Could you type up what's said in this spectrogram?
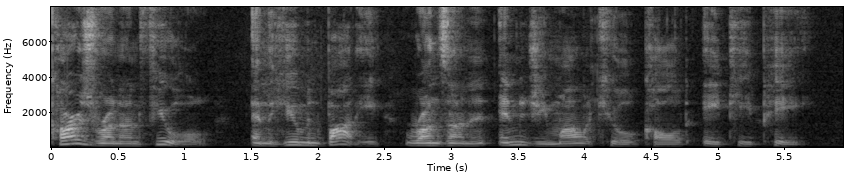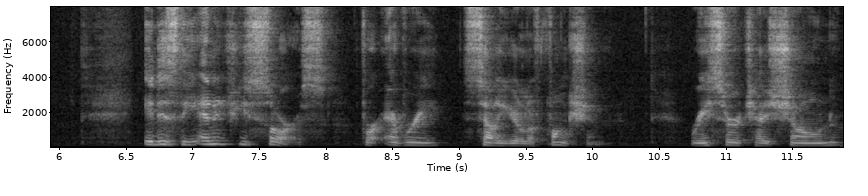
Cars run on fuel, and the human body runs on an energy molecule called ATP. It is the energy source for every cellular function. Research has shown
